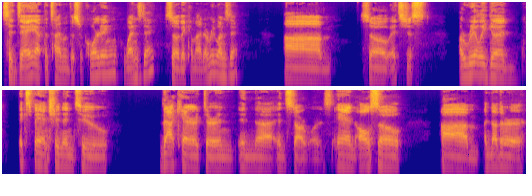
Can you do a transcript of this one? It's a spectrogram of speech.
today at the time of this recording, Wednesday. So they come out every Wednesday. Um, so it's just a really good expansion into that character in in uh, in Star Wars, and also um, another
